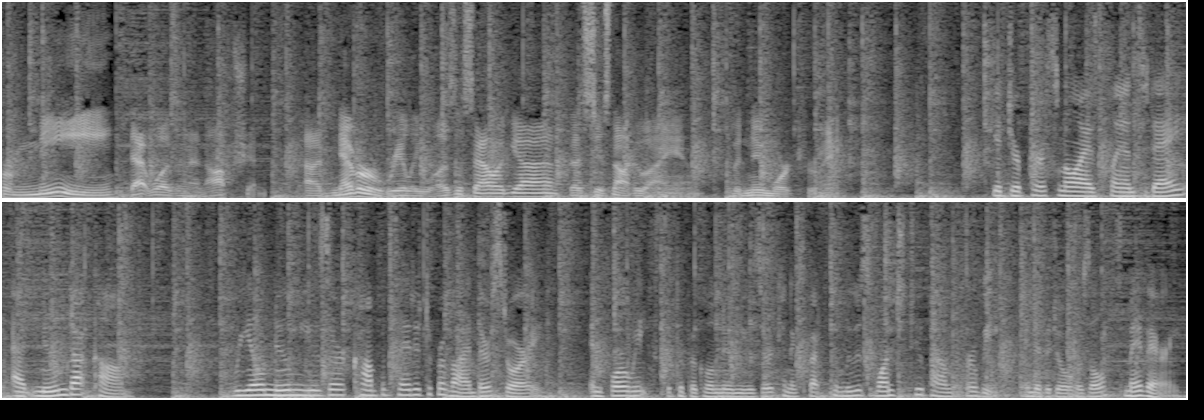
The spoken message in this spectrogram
For me, that wasn't an option. I never really was a salad guy. That's just not who I am. But Noom worked for me. Get your personalized plan today at Noom.com. Real Noom user compensated to provide their story. In four weeks, the typical Noom user can expect to lose one to two pounds per week. Individual results may vary.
